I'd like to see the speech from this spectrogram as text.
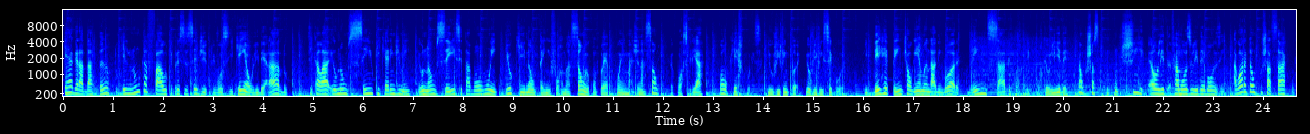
quer agradar tanto que ele nunca fala o que precisa ser dito. E, você, e quem é o liderado fica lá, eu não sei o que querem de mim, eu não sei se tá bom ou ruim. E o que não tem informação, eu completo com a imaginação. Eu posso criar qualquer coisa. Eu vivo em pânico, eu vivo inseguro e de repente alguém é mandado embora, nem sabe por quê. Porque o líder é um puxa-saco. é o líder, famoso líder bonzinho. Agora tem um puxa-saco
